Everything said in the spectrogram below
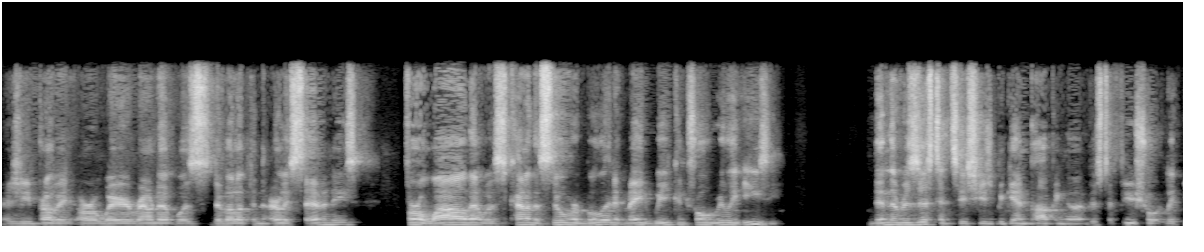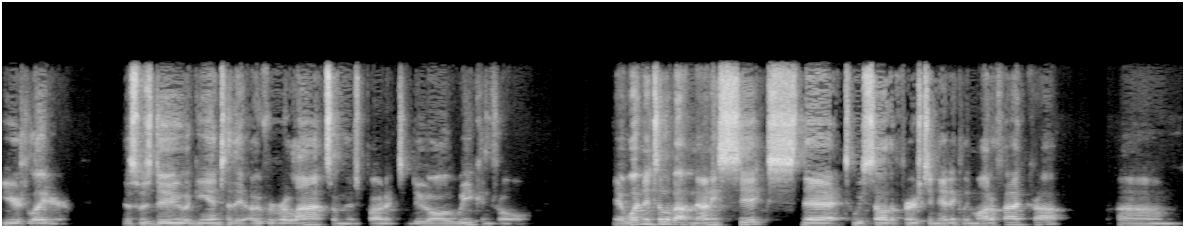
as you probably are aware, Roundup was developed in the early 70s. For a while, that was kind of the silver bullet. It made weed control really easy. Then the resistance issues began popping up just a few short years later. This was due again to the over reliance on this product to do all the weed control. It wasn't until about 96 that we saw the first genetically modified crop. Um,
